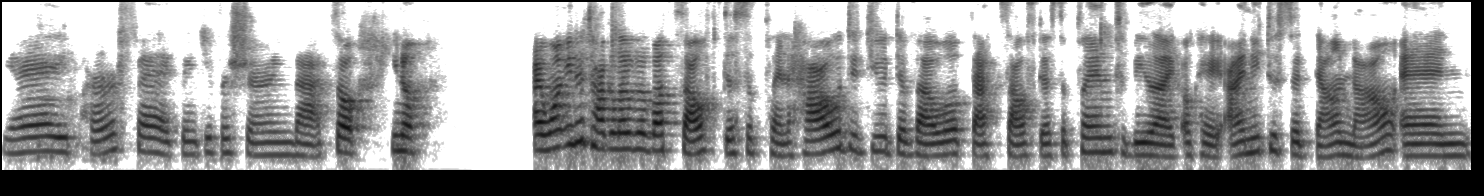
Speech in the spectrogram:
Yay, perfect. Thank you for sharing that. So, you know, I want you to talk a little bit about self discipline. How did you develop that self discipline to be like, okay, I need to sit down now and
